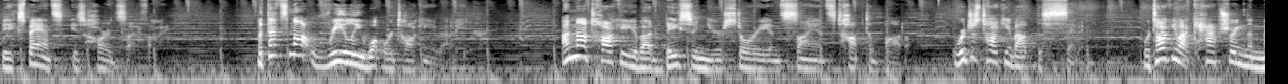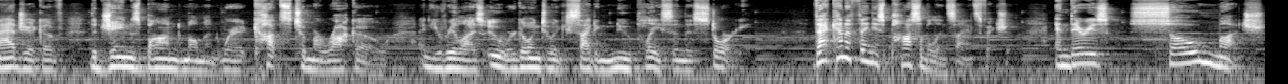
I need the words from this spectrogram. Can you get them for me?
The Expanse is hard sci fi. But that's not really what we're talking about here. I'm not talking about basing your story in science top to bottom. We're just talking about the setting. We're talking about capturing the magic of the James Bond moment where it cuts to Morocco and you realize, ooh, we're going to an exciting new place in this story. That kind of thing is possible in science fiction. And there is so much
